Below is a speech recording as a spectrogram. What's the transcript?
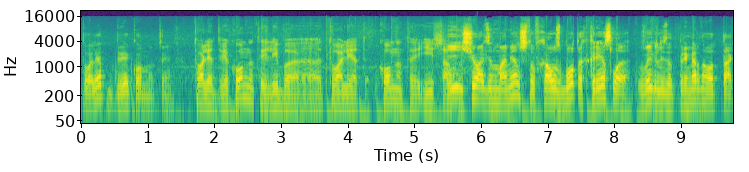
туалет, две комнаты. Туалет две комнаты, либо э, туалет комната и сауна. И еще один момент, что в хаусботах кресла выглядят примерно вот так.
